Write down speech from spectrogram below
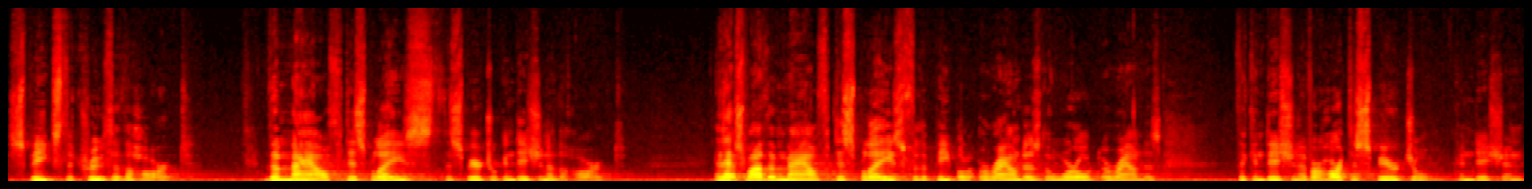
speaks the truth of the heart. The mouth displays the spiritual condition of the heart. And that's why the mouth displays for the people around us, the world around us, the condition of our heart, the spiritual condition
